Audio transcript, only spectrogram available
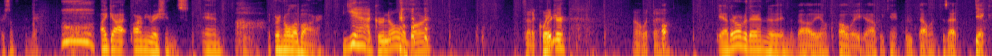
there's something in there. Oh, I got army rations and Ah. a granola bar. Yeah, granola bar. Is that a Quaker? Oh, what the hell? Yeah, they're over there in the in the valley. Oh, oh, wait, yeah, we can't loot that one because that dick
